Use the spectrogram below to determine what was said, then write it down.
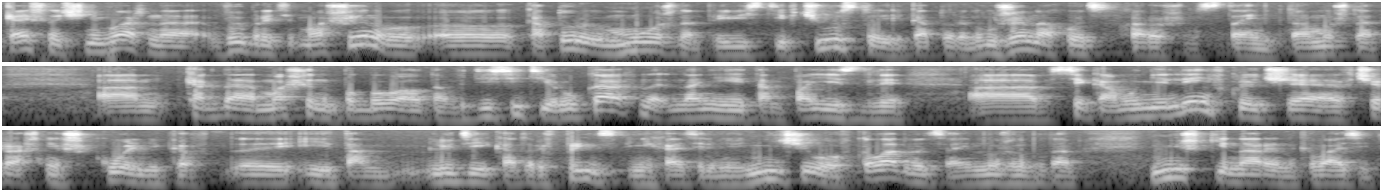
конечно, очень важно выбрать машину, которую можно привести в чувство, или которая уже находится в хорошем состоянии, потому что когда машина побывала там в 10 руках, на ней там поездили а, все, кому не лень, включая вчерашних школьников э, и там людей, которые в принципе не хотели в нее ничего вкладывать, а им нужно было там мешки на рынок возить,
